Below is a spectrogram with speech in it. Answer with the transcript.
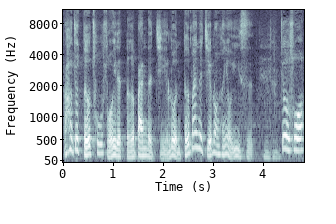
然后就得出所谓的德班的结论。德班的结论很有意思，就是说，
